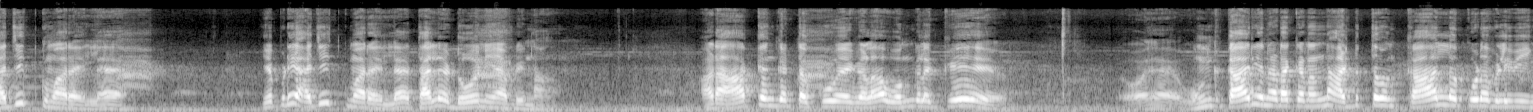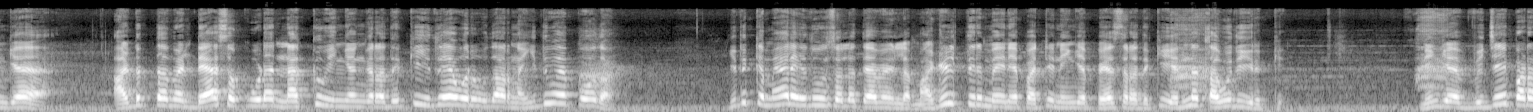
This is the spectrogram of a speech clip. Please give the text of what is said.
அஜித் குமாரா இல்லை. எப்படி அஜித் குமாரா இல்லை? தலை டோனியா அப்படின்னாங்க. அட ஆக்கங்கட்ட கூவைகளாக உங்களுக்கு உங்கள் காரியம் நடக்கணும்னா அடுத்தவன் காலில் கூட விழுவீங்க. அடுத்தவன் டேஸை கூட நக்குவீங்கங்கிறதுக்கு இதே ஒரு உதாரணம். இதுவே போதும். இதுக்கு மேலே எதுவும் சொல்ல தேவையில்லை. மகிழ்த்திருமேனியை பற்றி நீங்கள் பேசுகிறதுக்கு என்ன தகுதி இருக்குது நீங்கள் விஜய் பட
